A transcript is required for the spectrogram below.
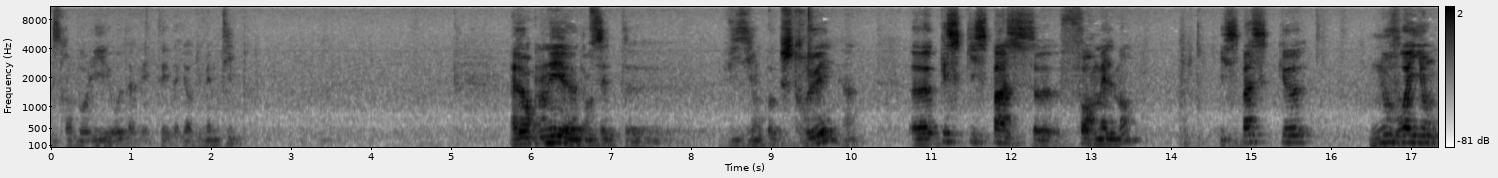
Stromboli et autres, avaient été d'ailleurs du même type. Alors, on est euh, dans cette vision obstruée. Hein. Qu'est-ce qui se passe formellement? Il se passe que nous voyons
